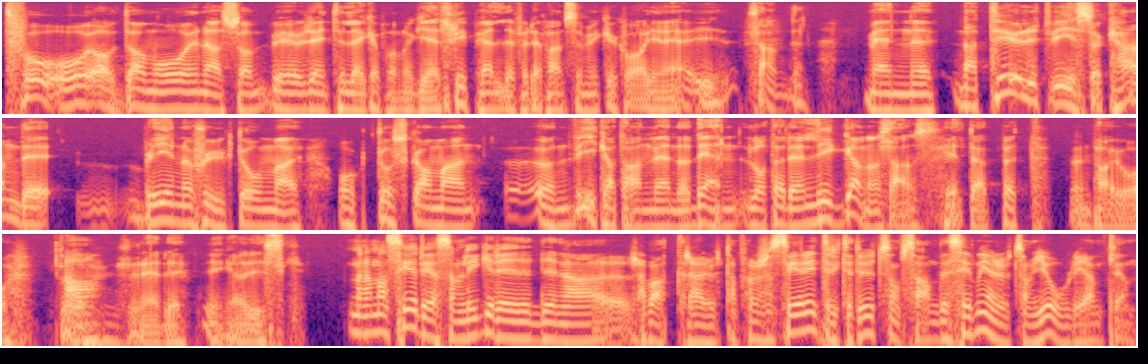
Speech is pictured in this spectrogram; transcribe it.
två år av de åren så behövde jag inte lägga på något gräsklipp heller för det fanns så mycket kvar i sanden. Men eh, naturligtvis så kan det bli några sjukdomar och då ska man undvika att använda den, låta den ligga någonstans helt öppet ett par år. Så, Ja. Sen är det ingen risk. Men när man ser det som ligger i dina rabatter här utanför så ser det inte riktigt ut som sand. Det ser mer ut som jord egentligen.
